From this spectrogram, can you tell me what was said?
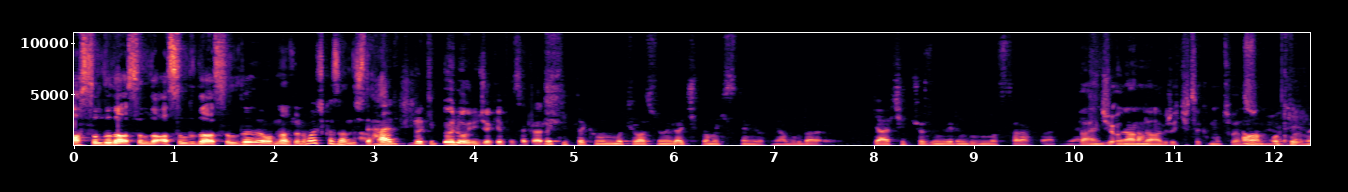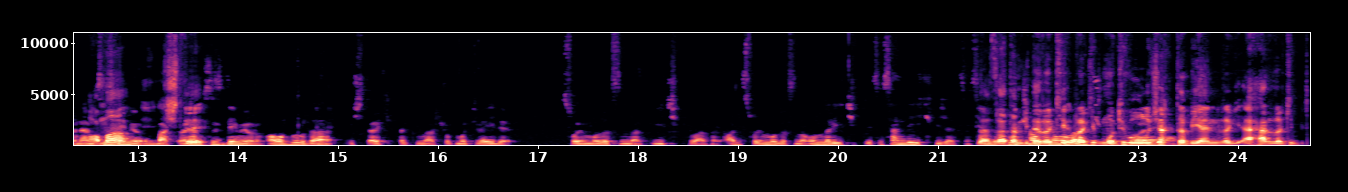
asıldı da asıldı, asıldı da asıldı ve ondan sonra maç kazandı. İşte her rakip böyle oynayacak Efes'e karşı. Rakip takımın motivasyonuyla açıklamak istemiyorum. Ya burada gerçek çözümlerin bulunması taraftarı. Yani. Bence önemli tamam. abi rakip takım motivasyonu. Tamam okey önemsiz Ama demiyorum. Bak işte... önemsiz demiyorum. Ama burada işte rakip takımlar çok motiveydi. Soyunma odasından iyi çıktılar. Hadi soyunma odasından onlar iyi çıktıysa sen de iyi çıkacaksın. Sen ya zaten bir de rakip, rakip motive olacak yani. tabii yani. Her rakip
